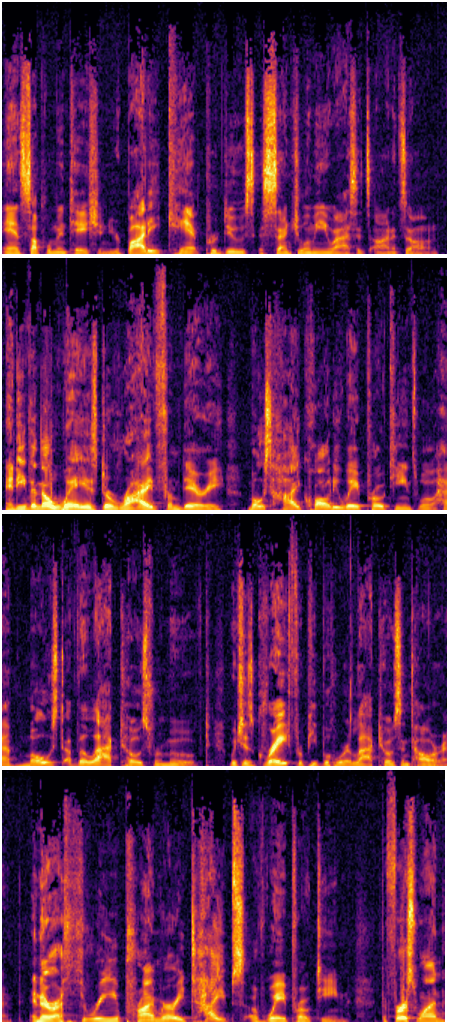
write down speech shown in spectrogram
and supplementation. Your body can't produce essential amino acids on its own. And even though whey is derived from dairy, most high quality whey proteins will have most of the lactose removed, which is great for people who are lactose intolerant. And there are three primary types of whey protein. The first one,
